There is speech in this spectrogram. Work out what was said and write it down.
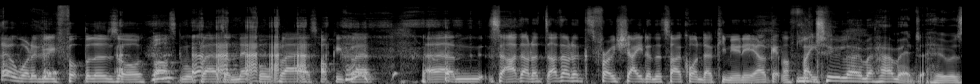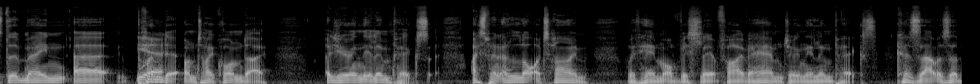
they all want to be footballers or basketball players or netball players, hockey players. Um, so I don't, I don't want to throw shade on the taekwondo community. I'll get my face. Lutalo Muhammad, who was the main uh, Yeah. pundit on taekwondo during the Olympics, I spent a lot of time with him, obviously, at 5 a.m. during the Olympics. Because that was a,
